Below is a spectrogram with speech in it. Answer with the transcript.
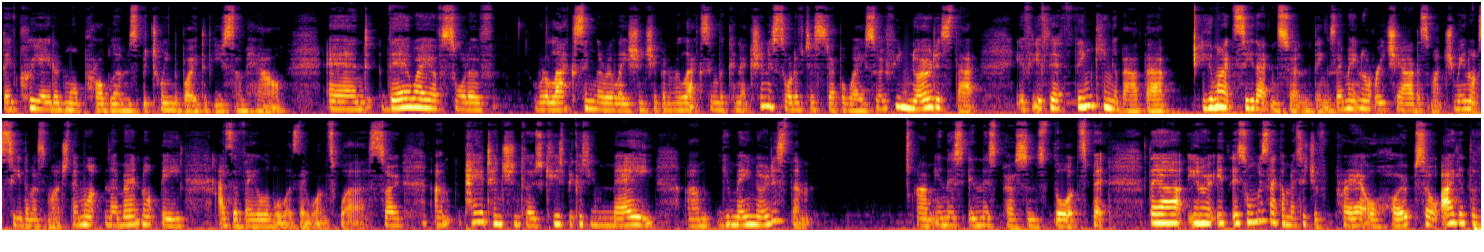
they've created more problems between the both of you somehow. And their way of sort of relaxing the relationship and relaxing the connection is sort of to step away. So if you notice that, if, if they're thinking about that, you might see that in certain things. They may not reach out as much. You may not see them as much. They might, they might not be as available as they once were. So um, pay attention to those cues because you may, um, you may notice them um, in this in this person's thoughts but they are you know it, it's almost like a message of prayer or hope. So i get the,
